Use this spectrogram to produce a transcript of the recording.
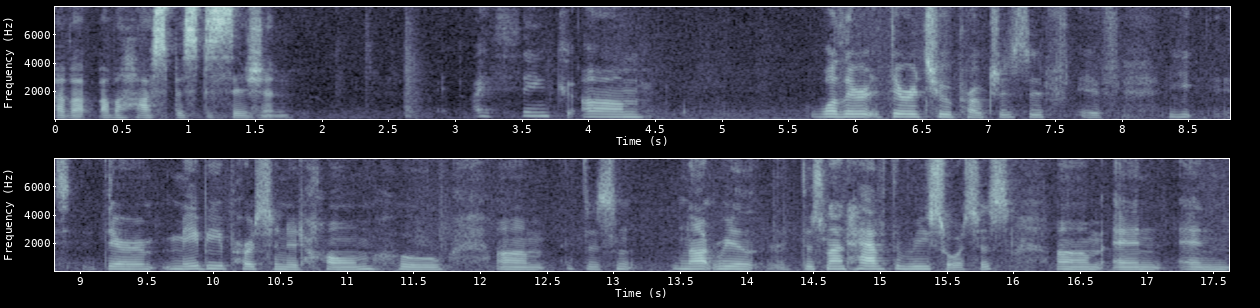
of a, of a hospice decision? I think, um, well, there, there are two approaches. If, if you, there may be a person at home who um, does not real, does not have the resources, um, and, and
